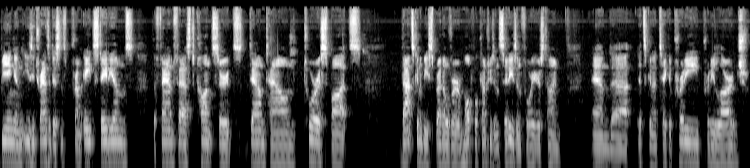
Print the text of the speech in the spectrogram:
being in easy transit distance from eight stadiums, the fan fest, concerts, downtown, tourist spots, that's going to be spread over multiple countries and cities in four years' time, and uh, it's going to take a pretty pretty large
